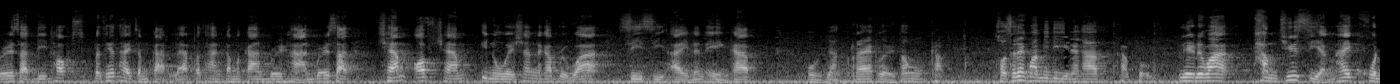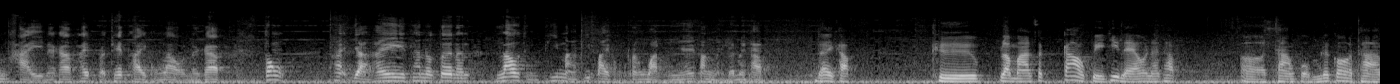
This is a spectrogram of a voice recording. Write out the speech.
บริษัท Detox ประเทศไทยจำกัด และประธานกรรมการบริหารบริษัท Champ of Champ Innovation นะครับหรือว่า CCI นั่นเองครับโอ้อย่างแรกเลยต้องครับขอแสดงความยินดีนะครับครับผมเรียกได้ว่าทำชื่อเสียงให้คนไทยนะครับ ให้ประเทศไทยของเรานะครับ ต้องถ้าอยากให้ท่านดรนั้นเล่าถึงที่มาที่ไปของรางวัลนี้ให้ฟังหน่อยได้ไหมครับ ได้ครับ คือประมาณสัก 9 ปีที่แล้วนะครับเอ่อทางผมแล้วก็ทาง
